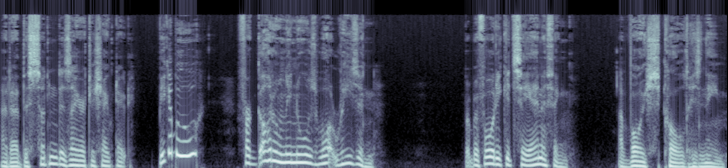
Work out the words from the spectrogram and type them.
and had the sudden desire to shout out, Peekaboo! For God only knows what reason. But before he could say anything, a voice called his name.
